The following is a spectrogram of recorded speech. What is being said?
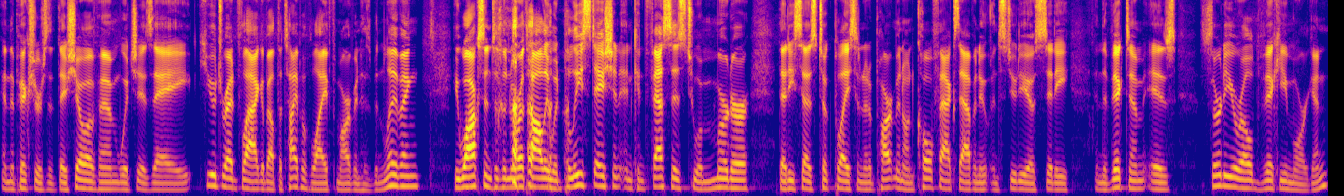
in the pictures that they show of him, which is a huge red flag about the type of life Marvin has been living. He walks into the North Hollywood police station and confesses to a murder that he says took place in an apartment on Colfax Avenue in Studio City, and the victim is 30-year-old Vicki Morgan.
